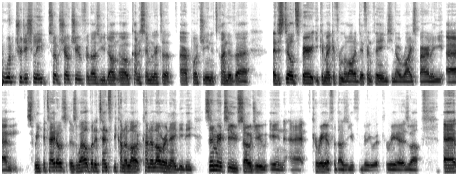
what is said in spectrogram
would traditionally so shochu for those of you who don't know, kind of similar to our poitín. It's kind of a, a, distilled spirit. You can make it from a lot of different things, you know, rice, barley, um, sweet potatoes as well. But it tends to be kind of low, kind of lower in ABV, similar to soju in uh, Korea. For those of you familiar with Korea as well, uh,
